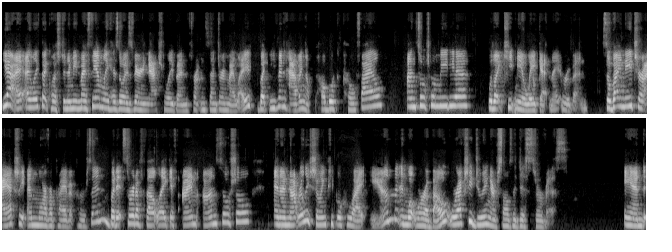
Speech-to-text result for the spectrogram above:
Yeah, I, I, like that question. I mean, my family has always very naturally been front and center in my life, but even having a public profile on social media would like keep me awake at night, Ruben. So by nature, I actually am more of a private person, but it sort of felt like if I'm on social and I'm not really showing people who I am and what we're about, we're actually doing ourselves a disservice. And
